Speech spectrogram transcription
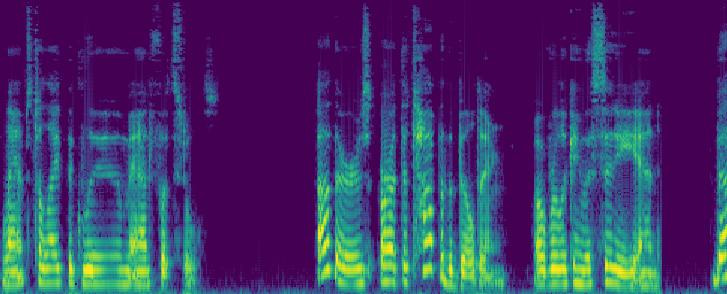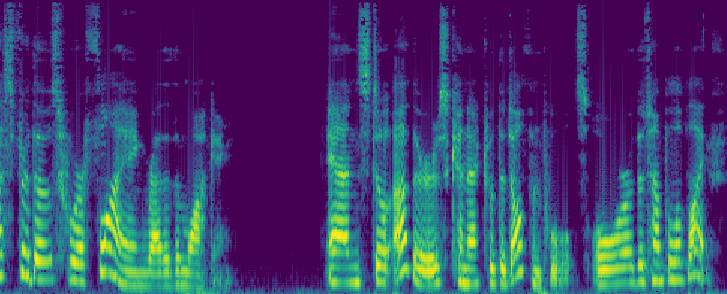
lamps to light the gloom, and footstools. Others are at the top of the building, overlooking the city, and best for those who are flying rather than walking. And still others connect with the dolphin pools or the Temple of Life.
